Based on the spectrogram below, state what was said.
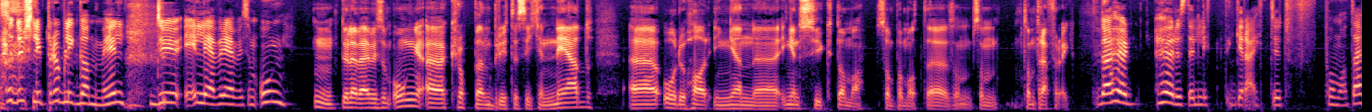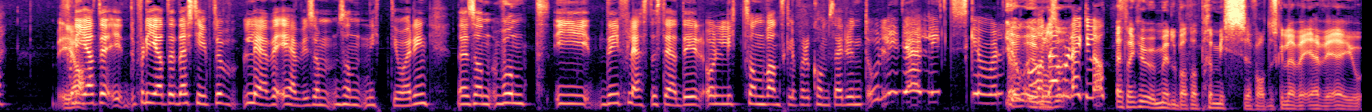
så du slipper å bli gammel. Du lever evig som ung. Mm, du lever evig som ung, eh, kroppen brytes ikke ned, eh, og du har ingen, eh, ingen sykdommer som, på en måte, som, som, som treffer deg. Da hø høres det litt greit ut, på en måte. Fordi, Ja. at det, fordi at det er kjipt å leve evig som sånn 90-åring. Det er sånn vondt i de fleste steder, og litt sånn vanskelig for å komme seg rundt. Og litt, det er litt skummelt. Ja, å der altså, hvor det er glatt. Jeg tenker jo umiddelbart at Premisset for at du skal leve evig, er jo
